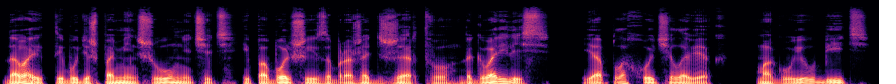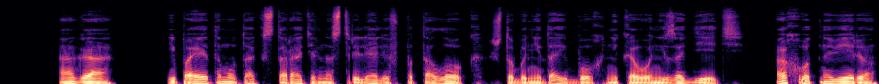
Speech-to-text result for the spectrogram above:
Давай ты будешь поменьше умничать и побольше изображать жертву. Договорились?» Я плохой человек. Могу и убить. Ага. И поэтому так старательно стреляли в потолок, чтобы, не дай бог, никого не задеть. Охотно верю.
